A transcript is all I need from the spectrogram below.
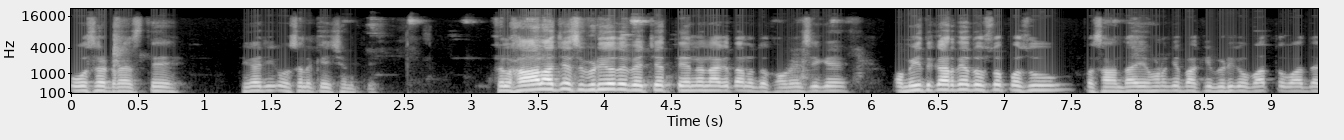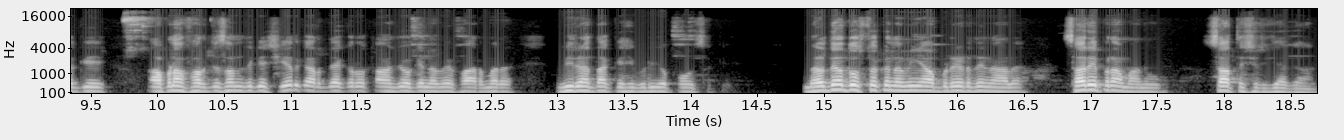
ਉਸ ਐਡਰੈਸ ਤੇ ਠੀਕ ਹੈ ਜੀ ਉਸ ਲੋਕੇਸ਼ਨ ਤੇ। ਫਿਲਹਾਲ ਅੱਜ ਇਸ ਵੀਡੀਓ ਦੇ ਵਿੱਚ ਤਿੰਨ ਨਗ ਤੁਹਾਨੂੰ ਦਿਖਾਉਣੇ ਸੀਗੇ। ਉਮੀਦ ਕਰਦੇ ਹਾਂ ਦੋਸਤੋ ਪਸ਼ੂ ਪਸੰਦ ਆਏ ਹੋਣਗੇ, ਬਾਕੀ ਵੀਡੀਓ ਵੱਧ ਤੋਂ ਵੱਧ ਅੱਗੇ ਆਪਣਾ ਫਰਜ਼ ਸਮਝ ਕੇ ਸ਼ੇਅਰ ਕਰਦਿਆ ਕਰੋ ਤਾਂ ਜੋ ਕਿ ਨਵੇਂ ਫਾਰਮਰ ਵੀਰਾਂ ਤੱਕ ਇਹ ਵੀਡੀਓ ਪਹੁੰਚ ਸਕੇ। ਮਿਲਦੇ ਹਾਂ ਦੋਸਤੋ ਇੱਕ ਨਵੀਂ ਅਪਡੇਟ ਦੇ ਨਾਲ। ਸਾਰੇ ਭਰਾਵਾਂ ਨੂੰ ਸਤਿ ਸ਼੍ਰੀ ਅਕਾਲ।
